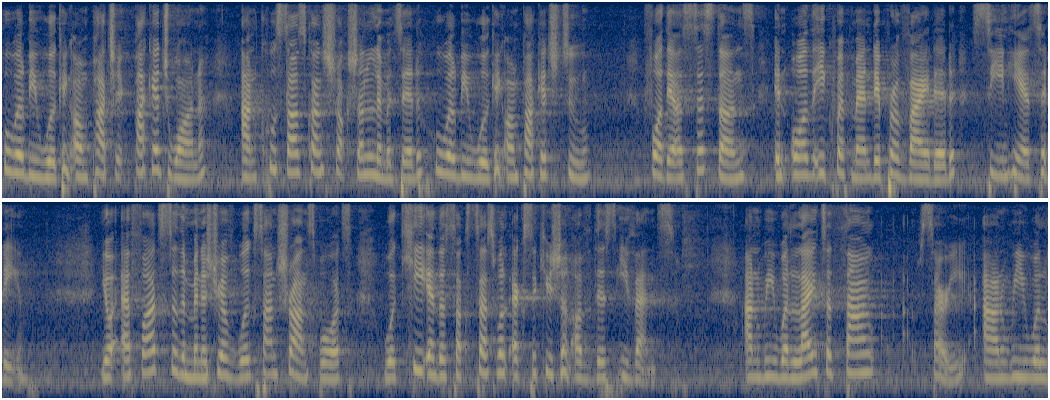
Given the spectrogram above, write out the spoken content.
who will be working on package one, and Coosal's Construction Limited, who will be working on package two for their assistance in all the equipment they provided seen here today. Your efforts to the Ministry of Works and Transport were key in the successful execution of this event. And we would like to thank, sorry, and we will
